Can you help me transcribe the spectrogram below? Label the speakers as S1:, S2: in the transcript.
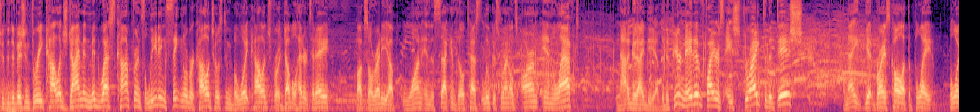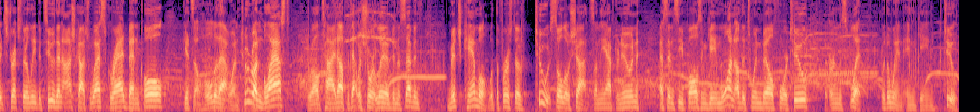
S1: To the Division III College Diamond Midwest Conference, leading St. Norbert College hosting Beloit College for a doubleheader today. Bucks already up one in the second. They'll test Lucas Reynolds' arm in left. Not a good idea. The De Pere native fires a strike to the dish. And now you get Bryce Call at the plate. Beloit stretched their lead to two. Then Oshkosh West grad Ben Cole gets a hold of that one. Two-run blast. We're all tied up, but that was short-lived. In the seventh, Mitch Campbell with the first of two solo shots on the afternoon. SNC falls in game one of the Twin Bill 4-2, but earned the split with a win in game two.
